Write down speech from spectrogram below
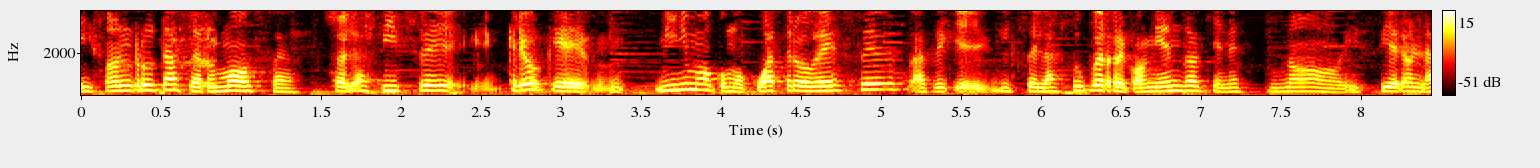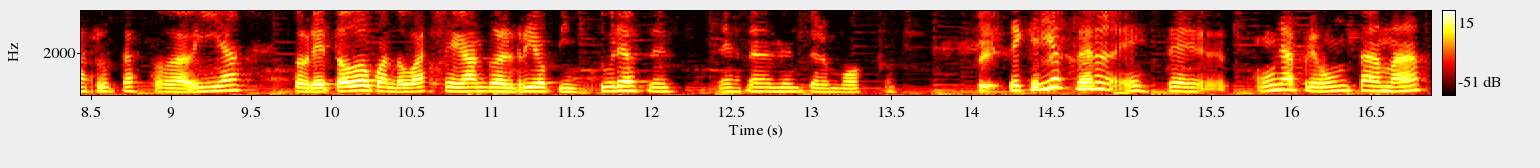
y son rutas hermosas. Yo las hice, creo que mínimo como cuatro veces, así que se las súper recomiendo a quienes no hicieron las rutas todavía, sobre todo cuando vas llegando al río Pinturas, es, realmente hermoso. Te quería hacer este, una pregunta más,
